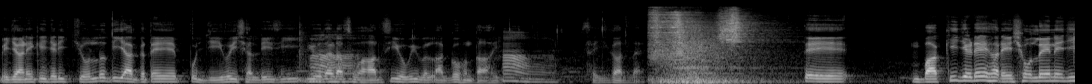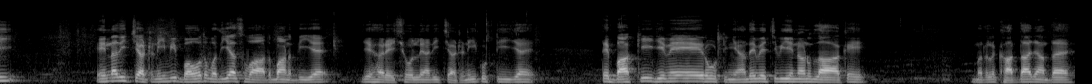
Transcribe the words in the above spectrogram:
ਵੀ ਜਾਣੀ ਕਿ ਜਿਹੜੀ ਚੁੱਲ੍ਹ ਦੀ ਅੱਗ ਤੇ ਭੁੱਜੀ ਹੋਈ ਛੱਲੀ ਸੀ ਵੀ ਉਹਦਾ ਜਿਹੜਾ ਸਵਾਦ ਸੀ ਉਹ ਵੀ ਅਲੱਗ ਹੁੰਦਾ ਸੀ। ਹਾਂ ਸਹੀ ਗੱਲ ਹੈ। ਤੇ ਬਾਕੀ ਜਿਹੜੇ ਹਰੇ ਛੋਲੇ ਨੇ ਜੀ, ਇਹਨਾਂ ਦੀ ਚਟਣੀ ਵੀ ਬਹੁਤ ਵਧੀਆ ਸਵਾਦ ਬਣਦੀ ਹੈ, ਜੇ ਹਰੇ ਛੋਲਿਆਂ ਦੀ ਚਟਣੀ ਕੁੱਟੀ ਜਾਏ। ਤੇ ਬਾਕੀ ਜਿਵੇਂ ਰੋਟੀਆਂ ਦੇ ਵਿੱਚ ਵੀ ਇਹਨਾਂ ਨੂੰ ਲਾ ਕੇ ਮਤਲਬ ਖਾਦਾ ਜਾਂਦਾ ਹੈ,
